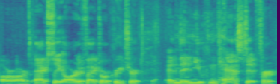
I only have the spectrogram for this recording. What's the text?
Or, or Actually, artifact or creature, and then you can cast it for,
